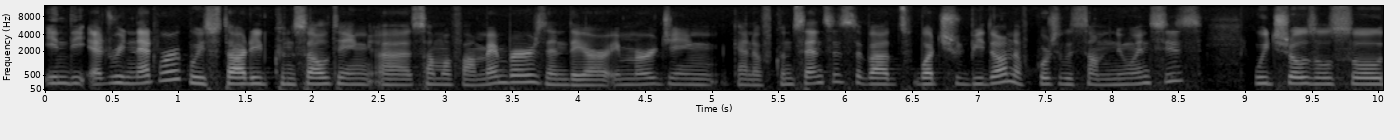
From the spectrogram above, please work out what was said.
In the EDRI network, we started consulting uh, some of our members, and they are emerging kind of consensus about what should be done, of course, with some nuances, which shows also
